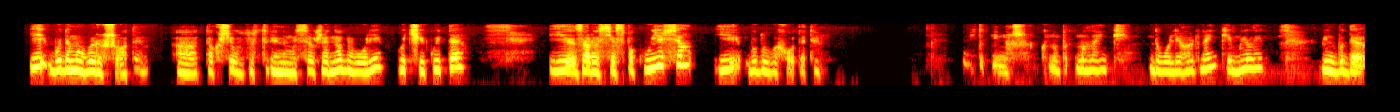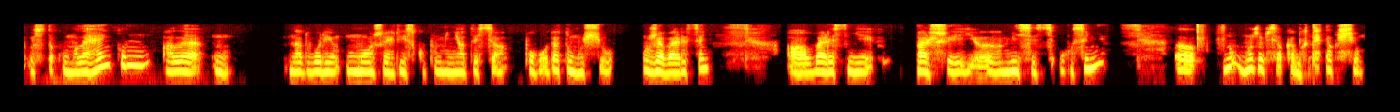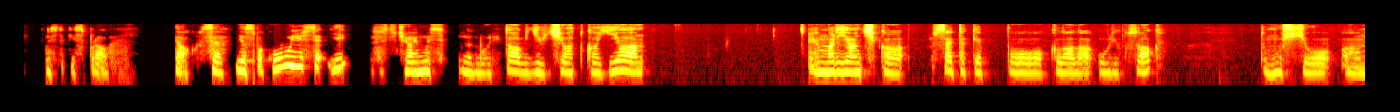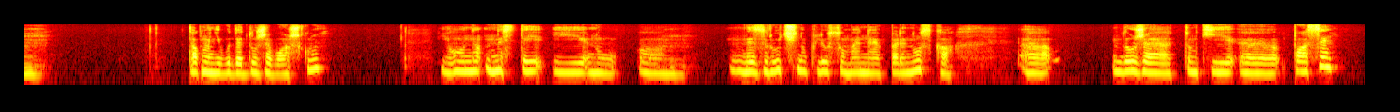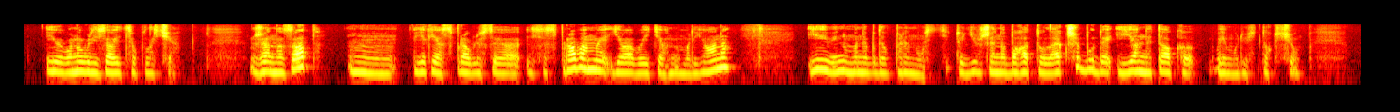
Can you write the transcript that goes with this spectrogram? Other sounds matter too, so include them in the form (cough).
І будемо вирушати. А, так що зустрінемося вже на дворі, очікуйте. І зараз я спакуюся і буду виходити. Такий наш кнопик маленький, доволі гарненький, милий. Він буде ось такому легенькому, але ну, на дворі може різко помінятися погода, тому що вже вересень, а в вересні перший е, місяць осені. Е, ну, може всяке бути, (laughs) так що ось такі справи. Так, все, я спаковуюся і зустрічаємось на дворі. Так, дівчатка, я е, Мар'янчика все-таки поклала у рюкзак, тому що ем, так мені буде дуже важко його нести і ну, ем, незручно, плюс у мене переноска е, дуже тонкі е, паси, і воно врізається в плече. Вже назад, м, як я справлюся зі справами, я витягну Мар'яна, і він у мене буде в переносці. Тоді вже набагато легше буде, і я не так виморюсь. Так що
